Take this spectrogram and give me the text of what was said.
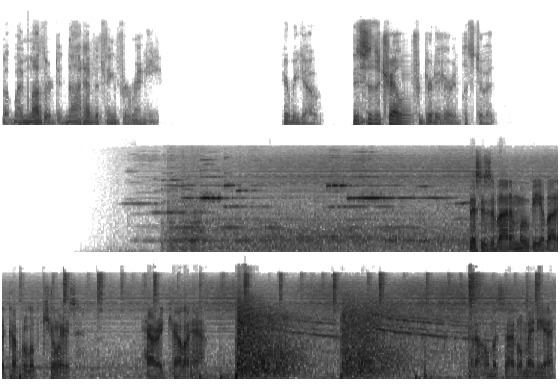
But my mother did not have a thing for Reni. Here we go. This is the trailer for Dirty Harry. Let's do it. This is about a movie about a couple of killers. Harry Callahan. and a homicidal maniac.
